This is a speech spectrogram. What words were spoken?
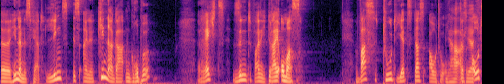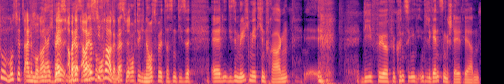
äh, Hindernis fährt. Links ist eine Kindergartengruppe, rechts sind, weiß ich, drei Omas. Was tut jetzt das Auto? Ja, das ja. Auto muss jetzt eine Ich- Moral. Ja, ich weiß, ich aber, weiß, das, aber ich das ist die Frage. Ich weiß, worauf du hinaus willst. Das sind diese, äh, die, diese Milchmädchenfragen, äh, die für, für künstliche Intelligenzen gestellt werden.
